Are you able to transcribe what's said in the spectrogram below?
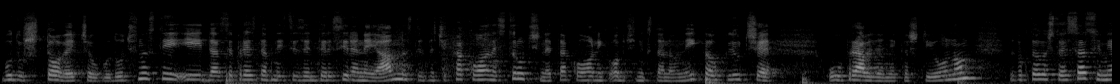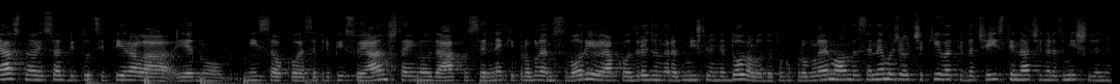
budu što veće u budućnosti i da se predstavnici zainteresirane javnosti, znači kako one stručne, tako onih običnih stanovnika uključe u upravljanje Kaštijunom, zbog toga što je sasvim jasno i sad bi tu citirala jednu misao koja se pripisuje Einsteinu da ako se neki problem stvorio i ako određeno razmišljanje dovelo do tog problema, onda se ne može očekivati da će isti način razmišljanja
